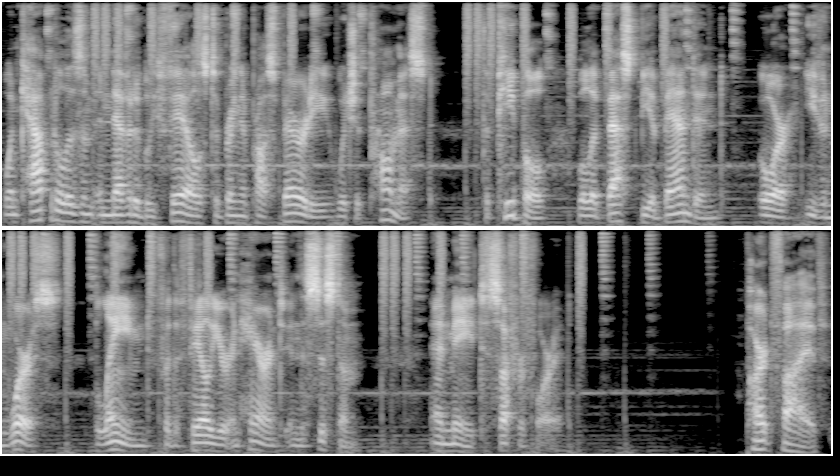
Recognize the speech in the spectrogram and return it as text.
When capitalism inevitably fails to bring the prosperity which it promised, the people will at best be abandoned, or, even worse, blamed for the failure inherent in the system, and made to suffer for it. Part 5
